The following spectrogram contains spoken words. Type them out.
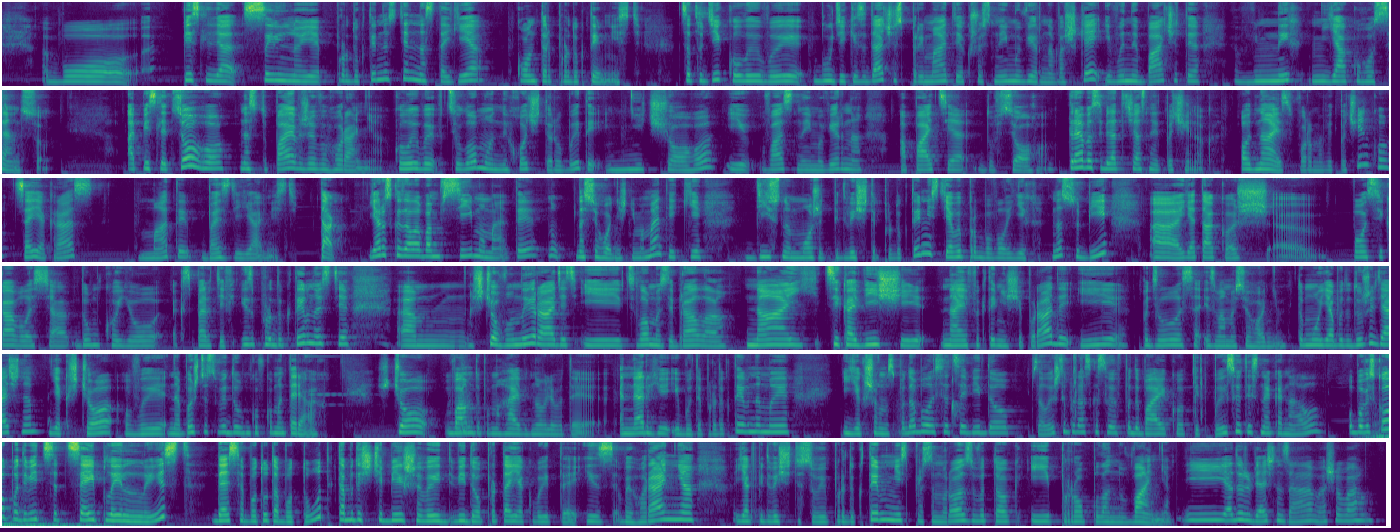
бо після сильної продуктивності настає контрпродуктивність. Це тоді, коли ви будь-які задачі сприймаєте як щось неймовірно важке, і ви не бачите в них ніякого сенсу. А після цього наступає вже вигорання, коли ви в цілому не хочете робити нічого, і у вас неймовірна апатія до всього. Треба собі дати час на відпочинок. Одна із форм відпочинку це якраз мати бездіяльність. Так, я розказала вам всі моменти, ну на сьогоднішній момент, які дійсно можуть підвищити продуктивність. Я випробувала їх на собі. Я також. Поцікавилася думкою експертів із продуктивності, ем, що вони радять, і в цілому зібрала найцікавіші, найефективніші поради і поділилася із вами сьогодні. Тому я буду дуже вдячна, якщо ви напишете свою думку в коментарях, що вам допомагає відновлювати енергію і бути продуктивними. І якщо вам сподобалося це відео, залиште, будь ласка, свою вподобайку, підписуйтесь на канал. Обов'язково подивіться цей плейлист десь або тут, або тут. Там буде ще більше відео про те, як вийти із вигорання, як підвищити свою продуктивність, про саморозвиток і про планування. І я дуже вдячна за вашу увагу.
